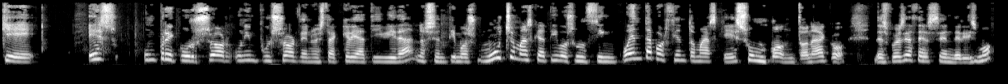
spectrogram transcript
que es un precursor, un impulsor de nuestra creatividad. Nos sentimos mucho más creativos, un 50% más, que es un montonaco después de hacer senderismo,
